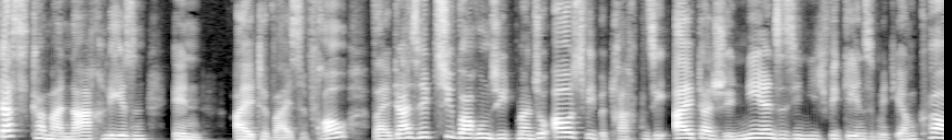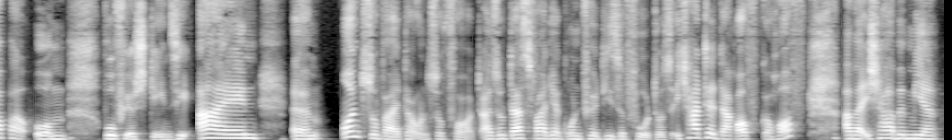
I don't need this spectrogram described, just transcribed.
das kann man nachlesen in alte weiße Frau, weil da sitzt sie, warum sieht man so aus, wie betrachten Sie Alter, genieren Sie sich nicht, wie gehen Sie mit Ihrem Körper um, wofür stehen Sie ein ähm, und so weiter und so fort. Also das war der Grund für diese Fotos. Ich hatte darauf gehofft, aber ich habe mir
